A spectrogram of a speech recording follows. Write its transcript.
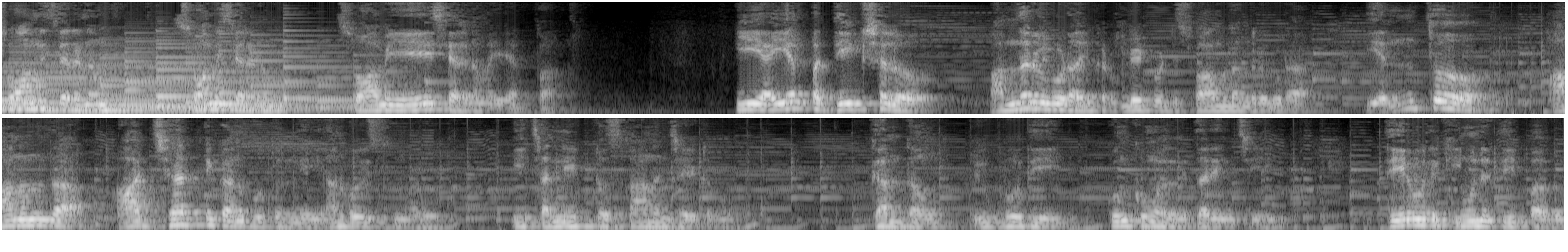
స్వామి శరణం స్వామి శరణం స్వామియే శరణం అయ్యప్ప? ఈ అయ్యప్ప దీక్షలో అందరూ కూడా ఇక్కడ ఉండేటువంటి స్వాములందరూ కూడా ఎంతో ఆనంద ఆధ్యాత్మిక అనుభూతుల్ని అనుభవిస్తున్నారు. ఈ చన్నీటితో స్నానం చేయటము గంధం విభూతి కుంకుమల్ని ధరించి దేవునికి నూనె దీపాలు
